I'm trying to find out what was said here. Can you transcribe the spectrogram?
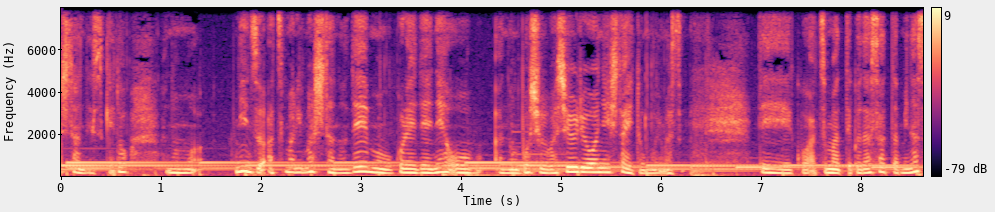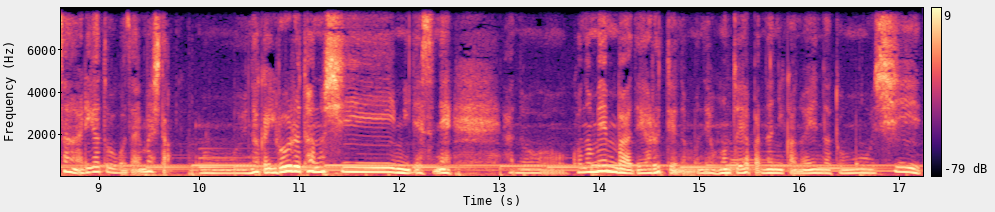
したんですけどあの人数集まりましたのでもうこれでねあの募集は終了にしたいと思います。でこう集まってくださった皆さんありがとうございました。なんかいろいろ楽しみですね。あのこのメンバーでやるっていうのもね本当やっぱ何かの縁だと思うし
